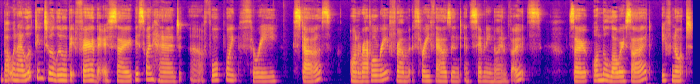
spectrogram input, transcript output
But when I looked into a little bit further, so this one had uh, 4.3 stars on Ravelry from 3,079 votes. So on the lower side, if not,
